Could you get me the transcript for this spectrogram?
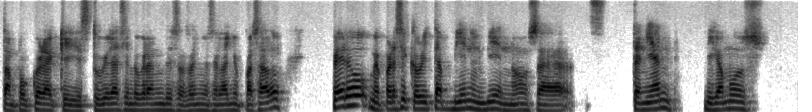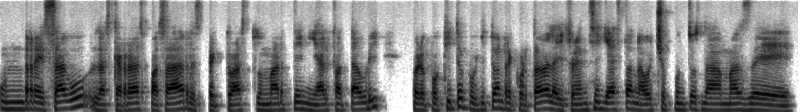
tampoco era que estuviera haciendo grandes hazañas el año pasado, pero me parece que ahorita vienen bien, ¿no? O sea, tenían, digamos, un rezago las carreras pasadas respecto a Aston Martin y Alfa Tauri, pero poquito a poquito han recortado la diferencia y ya están a ocho puntos nada más de,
